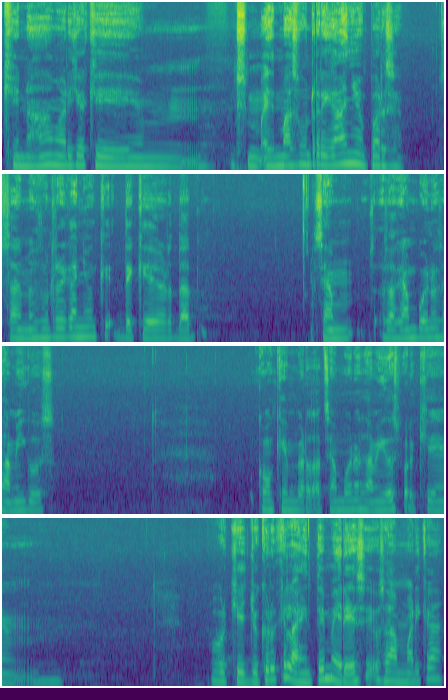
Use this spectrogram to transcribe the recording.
que nada, marica, que mm, es más un regaño, parce o sea, es un regaño de que de verdad sean, sean buenos amigos. Como que en verdad sean buenos amigos porque... Porque yo creo que la gente merece, o sea, marica,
